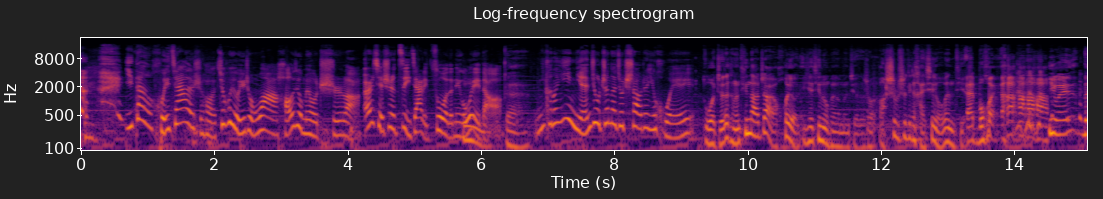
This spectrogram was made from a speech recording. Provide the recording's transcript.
一旦回家的时候，就会有一种哇，好久没有吃了，而且是自己家里做的那个味道。对，你可能一年就真的就吃到这一回，我觉得可能听到这儿，会有一些听众朋友们觉得说，哦，是不是这个海鲜有问题？哎，不会，哈哈哈哈因为那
